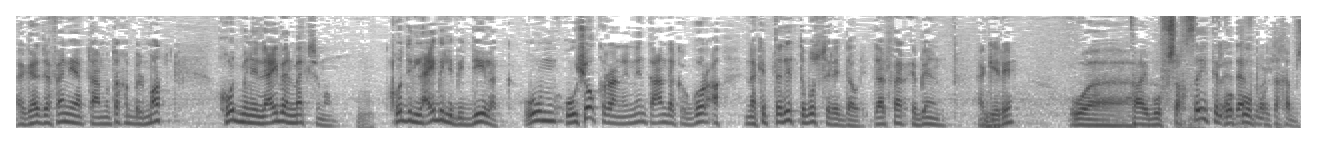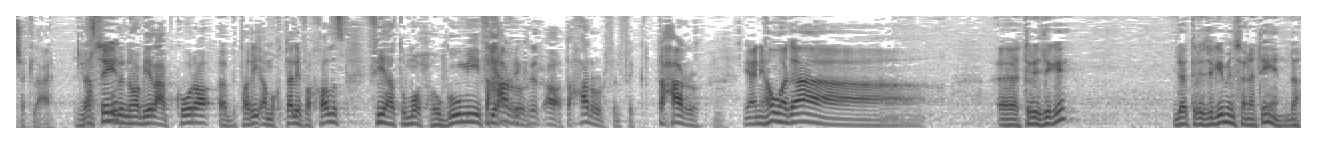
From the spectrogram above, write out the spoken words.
جهاز فني بتاع المنتخب المصري خد من اللعيبة ال maximum. خد اللعيب اللي بيديلك. وشكرا إن أنت عندك الجرأة إنك ابتديت تبص للدوري. ده الفرق بين اجيريه و طيب وفي شخصية الاداء في وكوبر. المنتخب بشكل عام. الناس؟ بتقول إن هو بيلعب كورة بطريقة مختلفة خالص فيها طموح هجومي فيها تحرر. فكره آه تحرر في الفكر. تحرر. يعني هو ده آه، تريزيجيه؟ ده تريزيجيه من سنتين ده.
